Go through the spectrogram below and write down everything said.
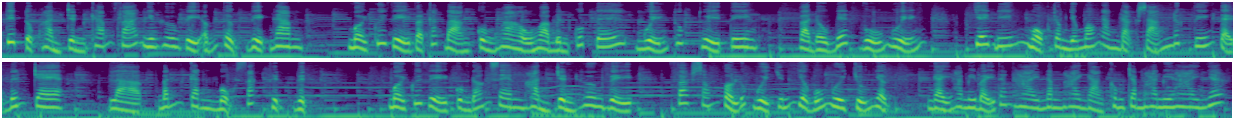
tiếp tục hành trình khám phá những hương vị ẩm thực Việt Nam. Mời quý vị và các bạn cùng Hoa hậu Hòa bình quốc tế Nguyễn Thúc Thùy Tiên và đầu bếp Vũ Nguyễn, chế biến một trong những món ăn đặc sản nước tiếng tại Bến Tre là bánh canh bột sắt thịt vịt. Mời quý vị cùng đón xem hành trình hương vị phát sóng vào lúc 19 giờ 40 chủ nhật, ngày 27 tháng 2 năm 2022 nhé.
